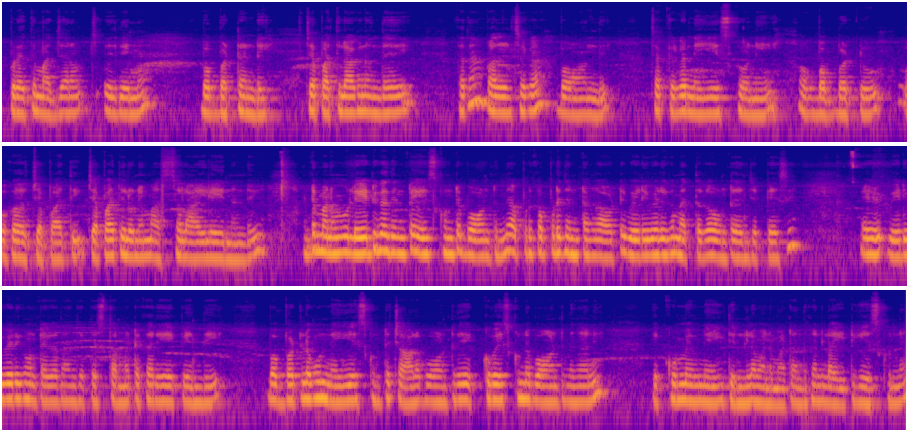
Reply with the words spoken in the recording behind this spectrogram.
ఇప్పుడైతే మధ్యాహ్నం ఇదేమో బొబ్బట్టండి. చపాతీలాగానే ఉంది కదా పలచగా బాగుంది. చక్కగా నెయ్యి వేసుకొని ఒక బొబ్బట్టు ఒక చపాతి. చపాతీలోనేమో అస్సలు ఆయిల్ వేయనండి. అంటే మనము లేటుగా తింటే వేసుకుంటే బాగుంటుంది. అప్పటికప్పుడే తింటాం కాబట్టి వేడివేడిగా మెత్తగా ఉంటుందని చెప్పేసి వేడివేడిగా ఉంటాయి కదా అని చెప్పేసి టమాటా కర్రీ అయిపోయింది. బొబ్బట్లో కూడా నెయ్యి వేసుకుంటే చాలా బాగుంటుంది. ఎక్కువ వేసుకుంటే బాగుంటుంది కానీ ఎక్కువ మేము నెయ్యి తినలేం అనమాట అందుకని లైట్గా వేసుకున్నా.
